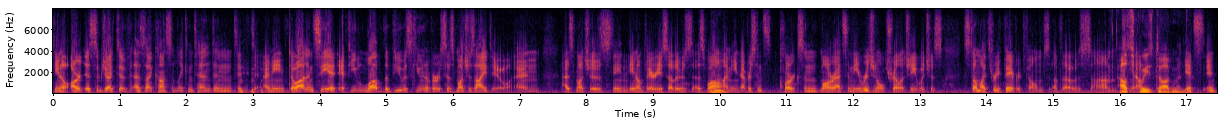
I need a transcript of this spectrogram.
you know, art is subjective, as I constantly contend. And, and, I mean, go out and see it if you love the View Askew universe as much as I do, and as much as you know various others as well. I mean, ever since Clerks and Mallrats in the original trilogy, which is still my three favorite films of those. Um, I'll you know, squeeze Dogma. in. It's it.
